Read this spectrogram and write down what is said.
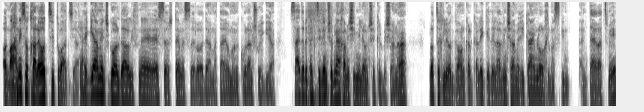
ועוד פעם, מכניס אותך לעוד סיטואציה. כן. הגיע מיץ' גולדהר לפני 10, 12, לא יודע מתי היום המקולל שהוא הגיע. עשה את זה בתקציבים של 150 מיליון שקל בשנה. לא צריך להיות גאון כלכלי כדי להבין שהאמריקאים לא הולכים להסכים, אני מתאר לעצמי,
